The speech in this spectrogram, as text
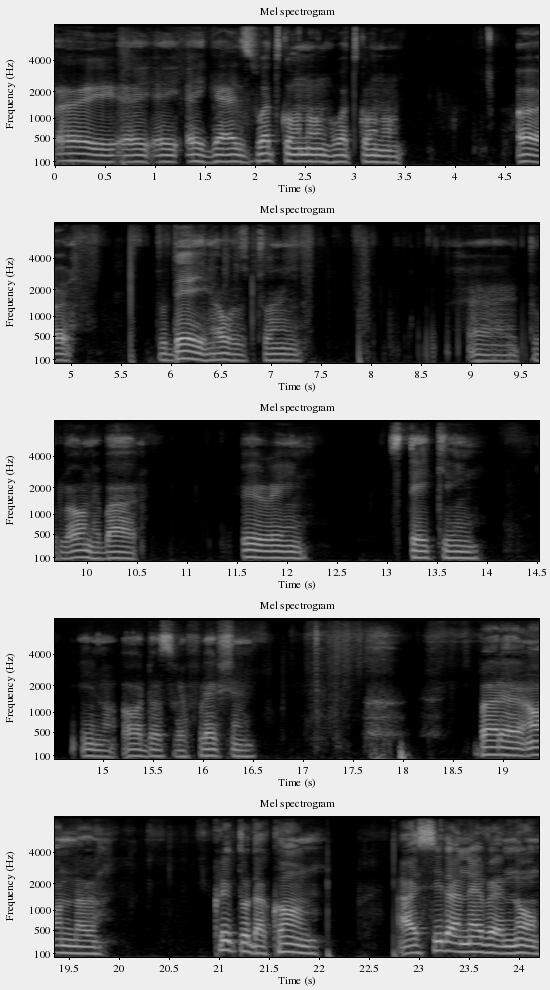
Hey, hey, hey, hey, guys, what's going on? What's going on? Uh, today I was trying uh, to learn about hearing, staking, you know, all those reflection. But uh, on uh, crypto.com, I see that I never know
